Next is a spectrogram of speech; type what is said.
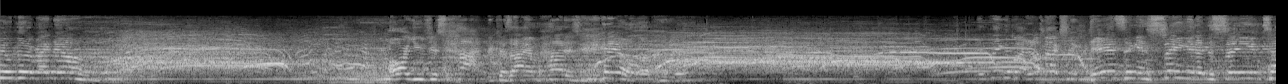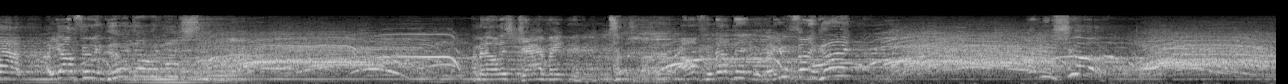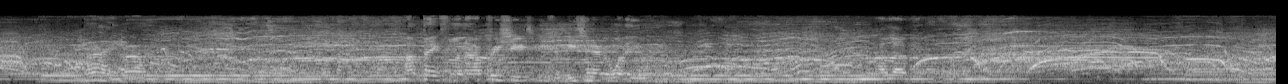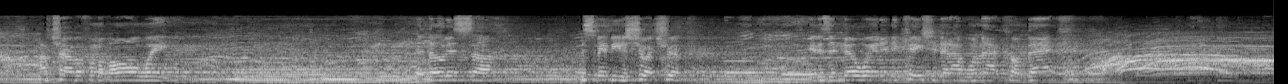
real good right now? Or are you just hot? Because I am hot as hell up here. And think about it, I'm actually dancing and singing at the same time. Are y'all feeling good though this? I mean, all this gyrating, all for nothing. Are you feeling good? Are you sure? Thankful and I appreciate each, and every one of you. I love you. I've traveled from a long way. And though this, uh, this may be a short trip, it is in no way an indication that I will not come back.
